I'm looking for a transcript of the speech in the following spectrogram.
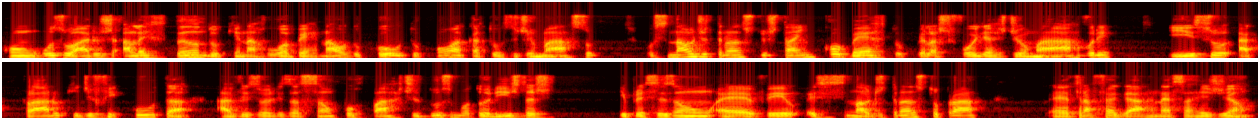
com usuários alertando que na rua Bernardo Couto, com a 14 de março, o sinal de trânsito está encoberto pelas folhas de uma árvore e isso, é claro, que dificulta a visualização por parte dos motoristas que precisam é, ver esse sinal de trânsito para é, trafegar nessa região.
